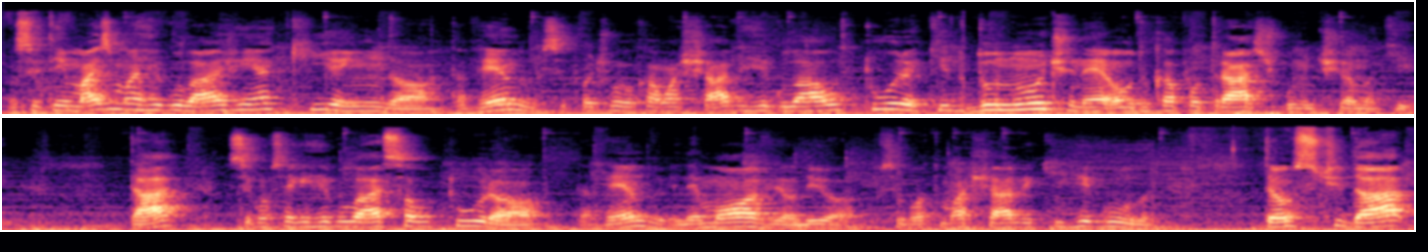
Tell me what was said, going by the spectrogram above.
você tem mais uma regulagem aqui ainda, ó, tá vendo? Você pode colocar uma chave e regular a altura aqui do nut, né, ou do capotraste, como a gente chama aqui, tá? Você consegue regular essa altura, ó, tá vendo? Ele é móvel ali, ó, você bota uma chave aqui e regula. Então isso te dá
